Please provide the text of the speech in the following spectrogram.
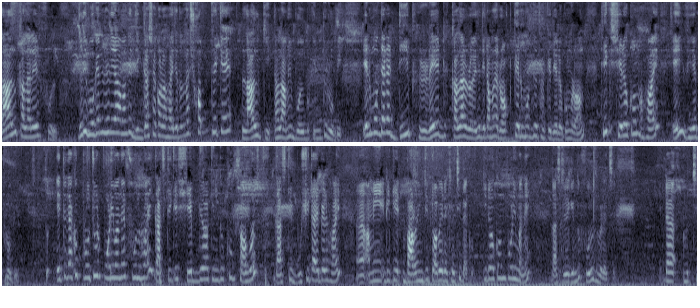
লাল কালারের ফুল। যদি বোগেনভেলিয়া আমাকে জিজ্ঞাসা করা হয় যে, দাদা সব থেকে লাল কি? তাহলে আমি বলব কিন্তু রুবি এর মধ্যে একটা ডিপ রেড কালার রয়েছে, যেটা আমাদের রক্তের মধ্যে থাকে যেরকম রং, ঠিক সেরকম হয় এই ভিএফ রুবি তো এতে দেখো প্রচুর পরিমাণে ফুল হয়, গাছটিকে শেপ দেওয়া কিন্তু খুব সহজ, গাছটি বুশি টাইপের হয়। আমি এটিকে বারো ইঞ্চি টবে রেখেছি, দেখো কীরকম পরিমাণে গাছটিতে কিন্তু ফুল ধরেছে। এটা হচ্ছে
